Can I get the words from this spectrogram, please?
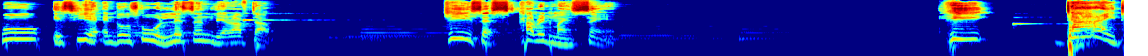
who is here and those who will listen hereafter. Jesus carried my sin. He died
